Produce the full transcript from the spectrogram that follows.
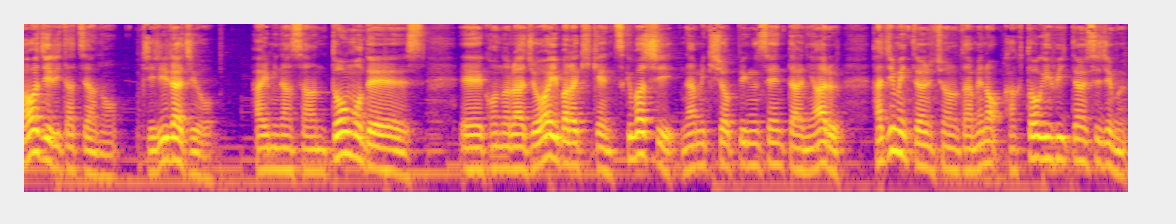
川尻達也のジリラジオ。はい皆さんどうもです、えーこのラジオは茨城県つくば市並木ショッピングセンターにある初めての人のための格闘技フィットネスジム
